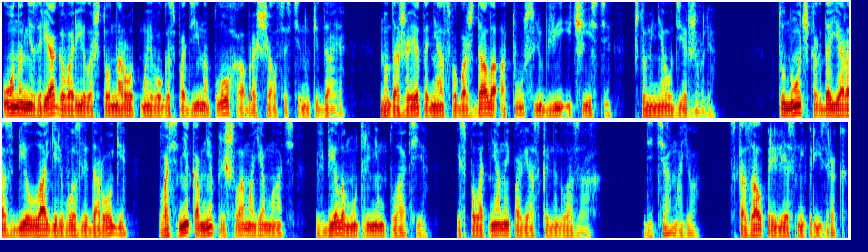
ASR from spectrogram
Она не зря говорила, что народ моего господина плохо обращался с Тинукидая. Но даже это не освобождало от уз любви и чести, что меня удерживали. В ту ночь, когда я разбил лагерь возле дороги, во сне ко мне пришла моя мать в белом утреннем платье и с полотняной повязкой на глазах. «Дитя мое», — сказал прелестный призрак,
